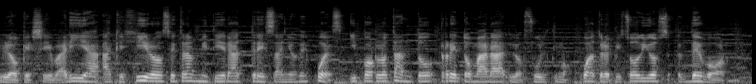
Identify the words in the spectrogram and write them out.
lo que llevaría a que Hiro se transmitiera tres años después y por lo tanto retomara los últimos cuatro episodios de Born.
